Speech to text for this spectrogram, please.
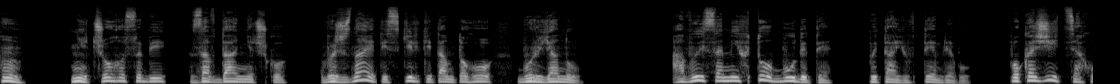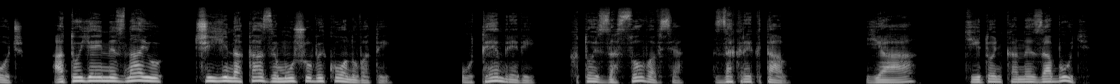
Хм, нічого собі, завданнячко. Ви ж знаєте, скільки там того бур'яну? А ви самі хто будете? питаю в темряву. Покажіться хоч, а то я й не знаю, чиї накази мушу виконувати. У темряві хтось засовався, закриктав Я, тітонька, не забудь.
